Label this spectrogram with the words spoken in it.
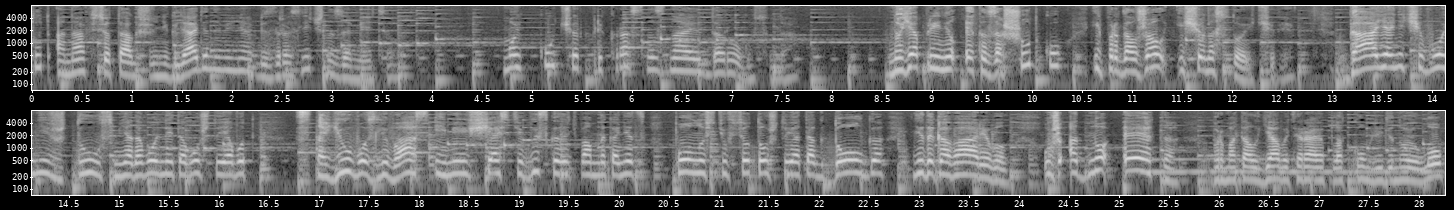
тут она, все так же, не глядя на меня, безразлично заметила. Мой кучер прекрасно знает дорогу сюда. Но я принял это за шутку и продолжал еще настойчивее. Да, я ничего не жду, с меня довольны того, что я вот стою возле вас и имею счастье высказать вам, наконец, полностью все то, что я так долго не договаривал. Уж одно это, бормотал я, вытирая платком ледяной лоб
